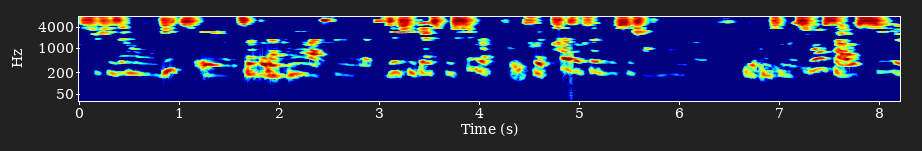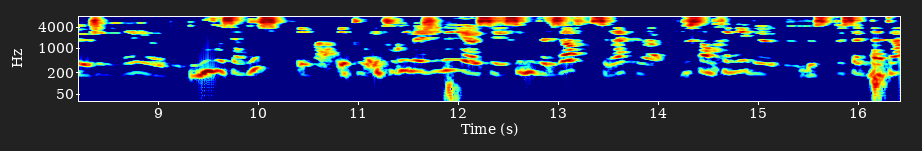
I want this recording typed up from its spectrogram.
suffisamment vite et le faire de la manière la plus, la plus efficace possible, il faut être très au fait de ces changements de, de consommation. Ça a aussi généré de, de, nouveaux services. Et voilà. Et pour, et pour imaginer ces, ces nouvelles offres, c'est vrai que de s'imprégner de, cette data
